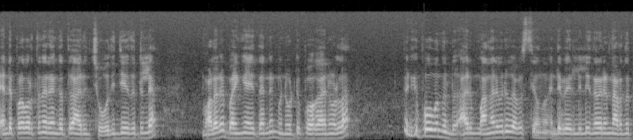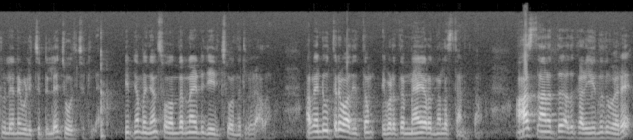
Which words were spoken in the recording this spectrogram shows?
എന്റെ പ്രവർത്തന രംഗത്ത് ആരും ചോദ്യം ചെയ്തിട്ടില്ല. വളരെ ഭംഗിയായി തന്നെ മുന്നോട്ട് പോകാനുള്ള എനിക്ക് പോകുന്നുണ്ട്. ആരും അങ്ങനെ ഒരു വ്യവസ്ഥയൊന്നും എന്റെ പേരിലില്ല. ഇന്നവരെ നടന്നിട്ടില്ല എന്നെ വിളിച്ചിട്ടില്ല ചോദിച്ചിട്ടില്ല. ഞാൻ ഞാൻ സ്വതന്ത്രനായിട്ട് ജയിച്ചു വന്നിട്ടുള്ള ഒരാളാണ്. അപ്പോൾ എന്റെ ഉത്തരവാദിത്വം ഇവിടുത്തെ മേയർ എന്നുള്ള സ്ഥാനത്താണ്. ആ സ്ഥാനത്ത് അത് കഴിയുന്നത് വരെ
